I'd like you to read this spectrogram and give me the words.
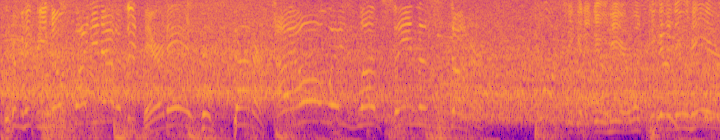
There may be no fighting out of it. There it is, the stunner. I always love seeing the stunner. What's he gonna do here? What's he gonna do here?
